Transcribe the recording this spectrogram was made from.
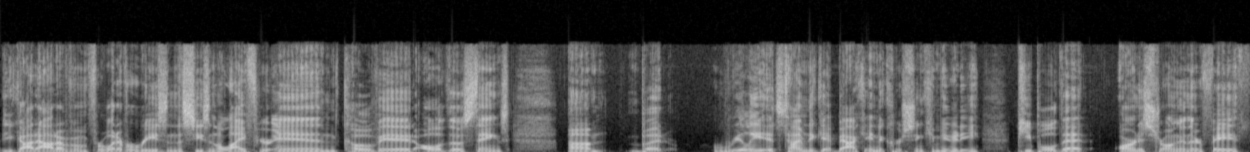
you got out of them for whatever reason, the season of life you're in, COVID, all of those things. Um, but really, it's time to get back into Christian community. People that aren't as strong in their faith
